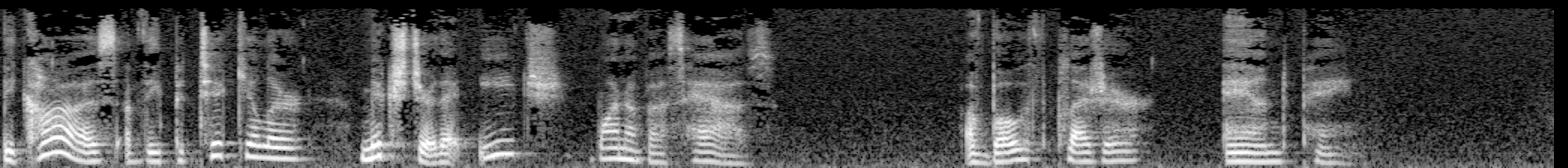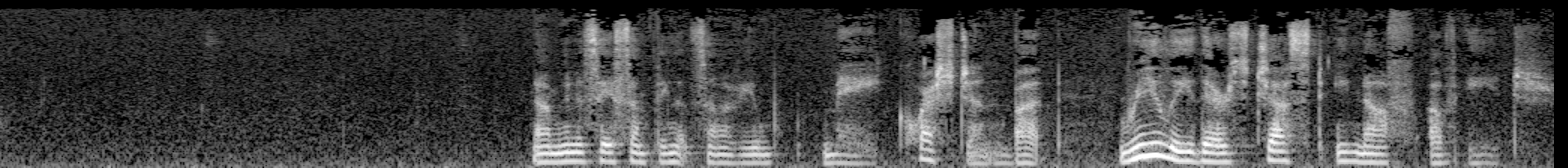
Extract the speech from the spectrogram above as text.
because of the particular mixture that each one of us has of both pleasure and pain. Now, I'm going to say something that some of you may question, but really there's just enough of each.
